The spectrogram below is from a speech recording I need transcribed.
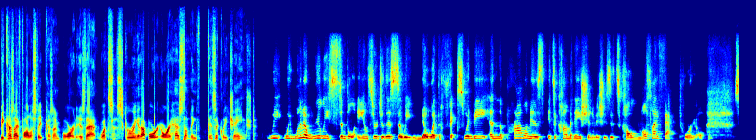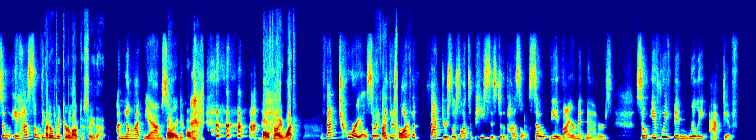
because I fall asleep because I'm bored, is that what's screwing it up, or, or has something physically changed? We we want a really simple answer to this so we know what the fix would be and the problem is it's a combination of issues. It's called multifactorial. So it has something i don't think you're allowed to say that. I'm not yeah i'm oh, sorry oh, about that. Multi what? Factorial. So it, it, there's lots of factors. There's lots of pieces to the puzzle. So the environment matters. So if we've been really active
